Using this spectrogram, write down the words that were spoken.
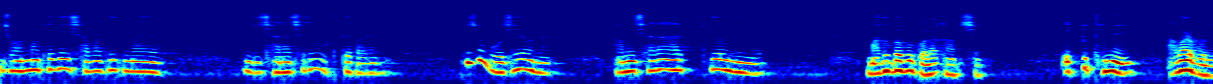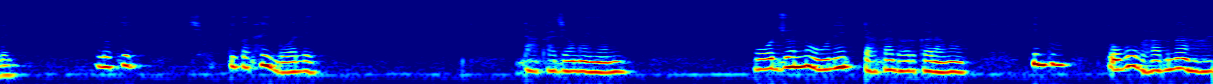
জন্ম থেকেই স্বাভাবিক নয়ও বিছানা ছেড়ে উঠতে পারে না। কিছু বোঝেও না। আমি ছাড়া আর কেউ নেই ওর। মাধববাবুর গলা কাঁপছে। একটু থেমে আবার বললেন, লোকে সত্যি কথাই বলে, টাকা জমাই আমি। ওর জন্য অনেক টাকা দরকার আমার। কিন্তু তবু ভাবনা হয়,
